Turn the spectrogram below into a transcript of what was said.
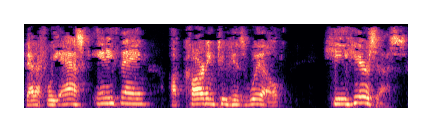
that if we ask anything according to His will, He hears us.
